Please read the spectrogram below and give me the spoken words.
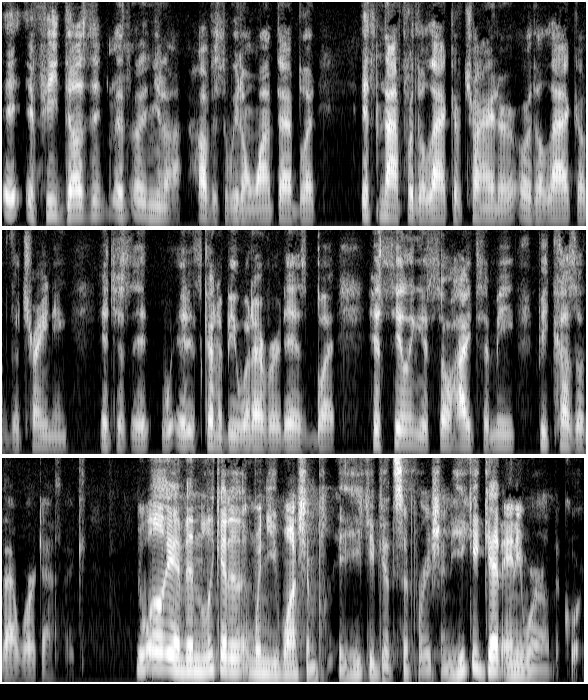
if he doesn't, and you know, obviously we don't want that, but it's not for the lack of trying or, or the lack of the training. It just it, it's going to be whatever it is. But his ceiling is so high to me because of that work ethic. Well, and then look at it when you watch him play. He could get separation. He could get anywhere on the court.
